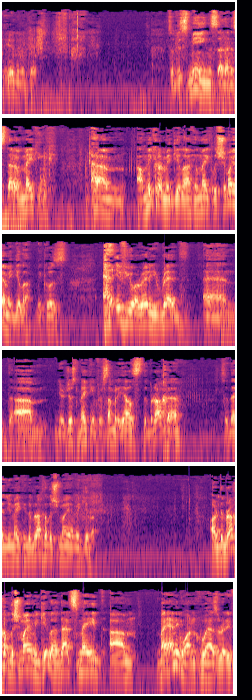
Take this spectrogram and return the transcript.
To hear the Megillah. So this means that instead of making um, Al Mikra Megillah, he'll make Lishmoya Megillah because if you already read and um, you're just making for somebody else the bracha, so then you're making the bracha l'shmaya Megillah. Or the bracha of l'shmaya Megillah, that's made um, by anyone who has already,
